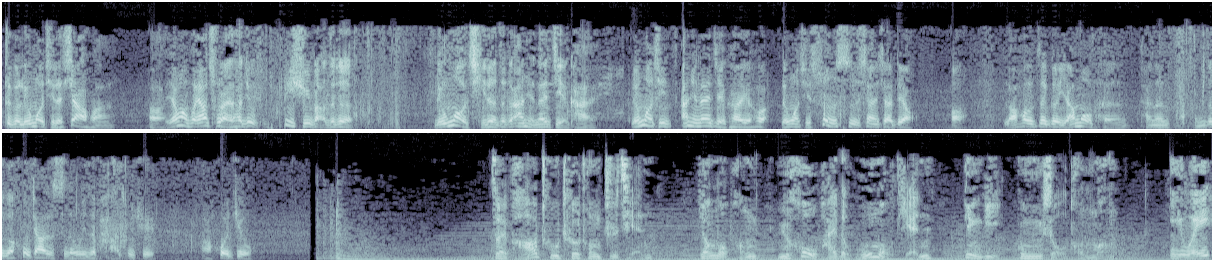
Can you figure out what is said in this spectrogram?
这个刘某奇的下方啊，杨某鹏要出来，他就必须把这个刘某奇的这个安全带解开。刘某奇安全带解开以后，刘某奇顺势向下掉啊，然后这个杨某鹏才能从这个后驾驶室的位置爬出去啊获救。在爬出车窗之前，杨某鹏与后排的吴某田订立攻守同盟。以为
